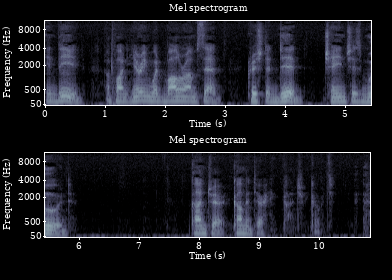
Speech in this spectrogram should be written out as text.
Indeed, upon hearing what Balaram said, Krishna did change his mood. Contrary, commentary, contrary, commentary.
